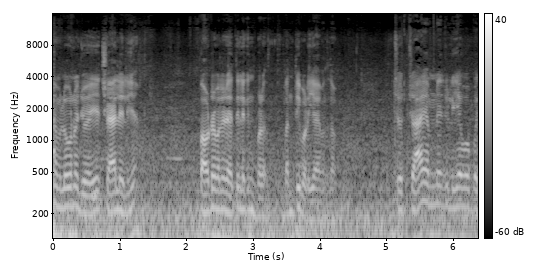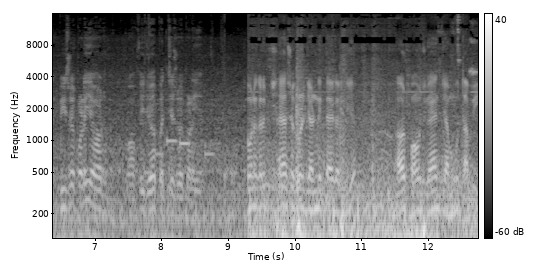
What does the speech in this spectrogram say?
हम लोगों ने जो है ये चाय ले लिया पाउडर वाली रहती है लेकिन बड़, बनती बढ़िया है मतलब। जो चाय हमने जो लिया वो बीस रुपये पड़ी और कॉफ़ी जो है पच्चीस रुपये पड़ी है। उन्होंने करीब छः सौ किलोमीटर जर्नी तय कर लिया और पहुँच गए हैं जम्मू तभी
